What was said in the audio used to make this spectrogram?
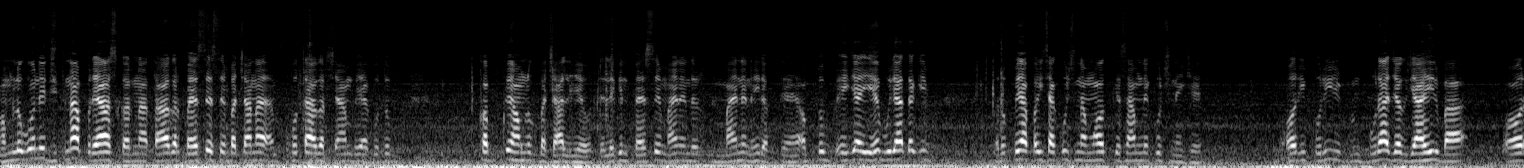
हम लोगों ने जितना प्रयास करना था, अगर पैसे से बचाना होता, अगर श्याम भैया को तो कब के हम लोग बचा लिए होते, लेकिन पैसे मायने मायने नहीं रखते हैं। अब तो ऐजा ये बुझाता कि रुपया, पैसा कुछ ना, मौत के सामने कुछ नहीं है। और ये पूरी, पूरा जग ज़ाहिर बा। और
